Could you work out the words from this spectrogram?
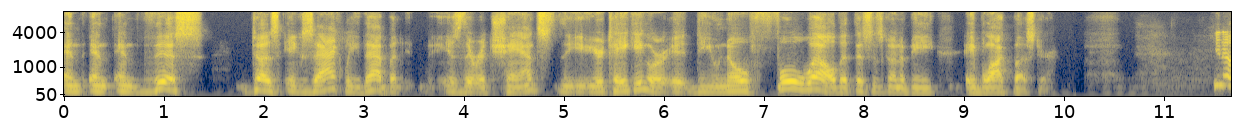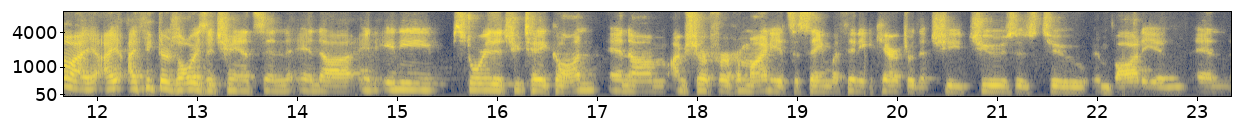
and and and this does exactly that but is there a chance that you're taking or do you know full well that this is going to be a blockbuster you know, I, I, I, think there's always a chance in in uh, in any story that you take on, and um, I'm sure for Hermione, it's the same with any character that she chooses to embody and and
